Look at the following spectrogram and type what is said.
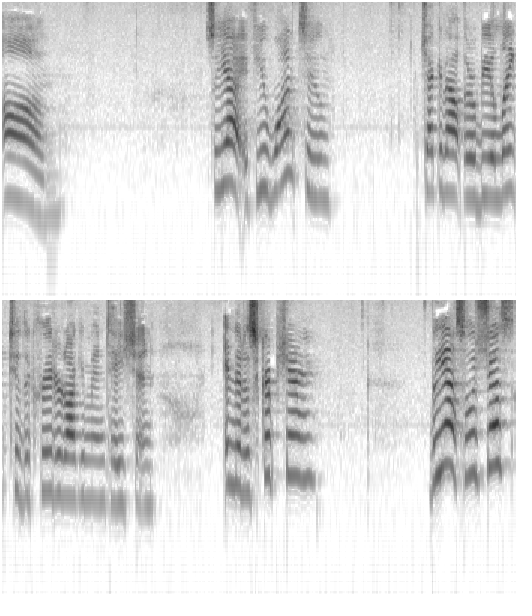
Um, so yeah, if you want to check it out, there will be a link to the creator documentation in the description. But yeah, so it just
